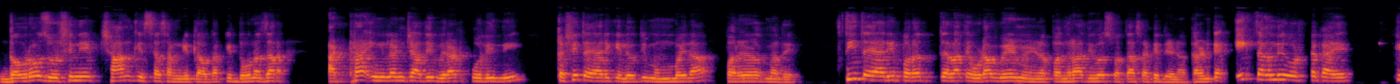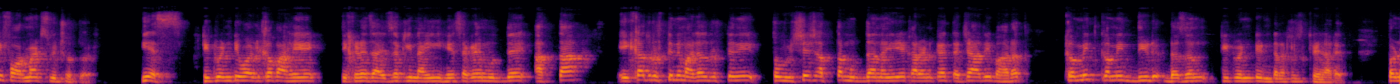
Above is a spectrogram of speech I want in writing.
गौरव जोशींनी एक छान किस्सा सांगितला होता की दोन हजार अठरा इंग्लंडच्या आधी विराट कोहलीनी कशी तयारी केली होती मुंबईला परळमध्ये? ती तयारी परत त्याला तेवढा वेळ मिळणं पंधरा दिवस स्वतःसाठी देणं. कारण काय एक चांगली गोष्ट काय आहे की फॉर्मॅट स्विच होतोय. Yes T twenty world cup आहे. तिकडे जायचं की नाही हे सगळे मुद्दे आत्ता एका दृष्टीने माझ्या दृष्टीने तो विशेष आत्ता मुद्दा नाहीये कारण काय त्याच्या आधी भारत कमीत कमी दीड डझन टी ट्वेंटी इंटरनॅशनल खेळणार आहेत. पण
